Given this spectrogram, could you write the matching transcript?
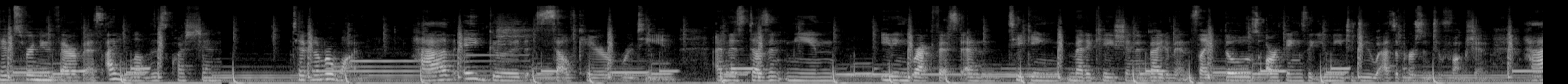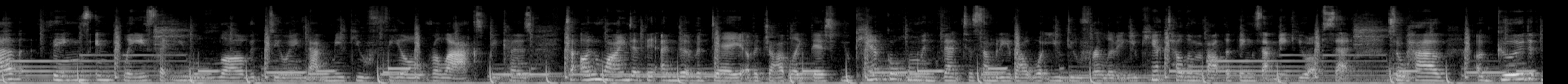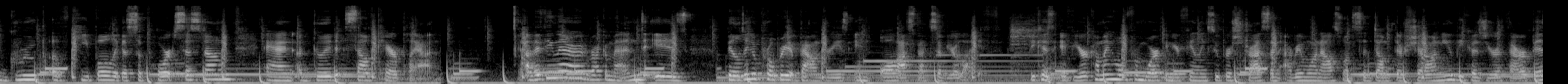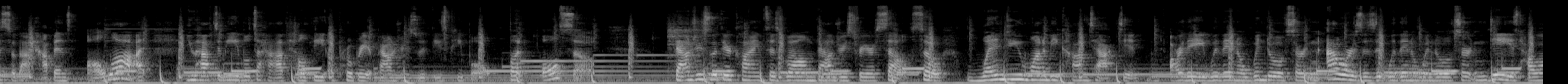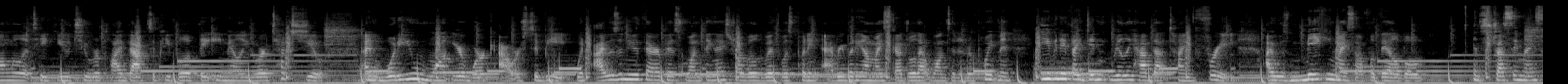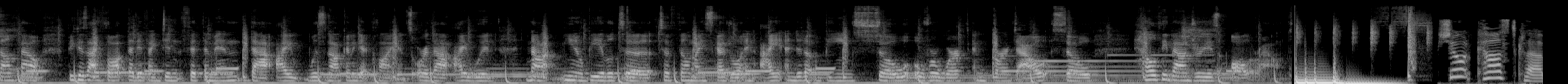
Tips for new therapists. I love this question. Tip number one have a good self care routine. And this doesn't mean eating breakfast and taking medication and vitamins. Like, those are things that you need to do as a person to function. Have things in place that you love doing that make you feel relaxed because to unwind at the end of a day of a job like this, you can't go home and vent to somebody about what you do for a living. You can't tell them about the things that make you upset. So, have a good group of people, like a support system, and a good self care plan. The other thing that I would recommend is building appropriate boundaries in all aspects of your life. Because if you're coming home from work and you're feeling super stressed and everyone else wants to dump their shit on you because you're a therapist, so that happens a lot, you have to be able to have healthy, appropriate boundaries with these people. But also, boundaries with your clients as well and boundaries for yourself. So, when do you want to be contacted? Are they within a window of certain hours? Is it within a window of certain days? How long will it take you to reply back to people if they email you or text you? And what do you want your work hours to be? When I was a new therapist, one thing I struggled with was putting everybody on my schedule that wanted an appointment, even if I didn't really have that time free. I was making myself available and stressing myself out because I thought that if I didn't fit them in that I was not going to get clients or that I would not, you know, be able to to fill my schedule and I ended up being so overworked and burnt out. So healthy boundaries all around. Short Cast Club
